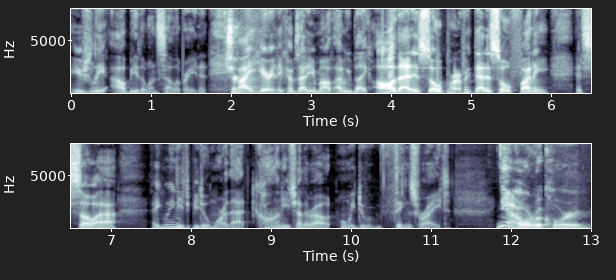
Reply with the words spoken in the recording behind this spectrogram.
usually I'll be the one celebrating it. Sure. If I hear it, it comes out of your mouth. I'm gonna be like, "Oh, that is so perfect. That is so funny." It's so. Uh, we need to be doing more of that, calling each other out when we do things right. Yeah, or record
